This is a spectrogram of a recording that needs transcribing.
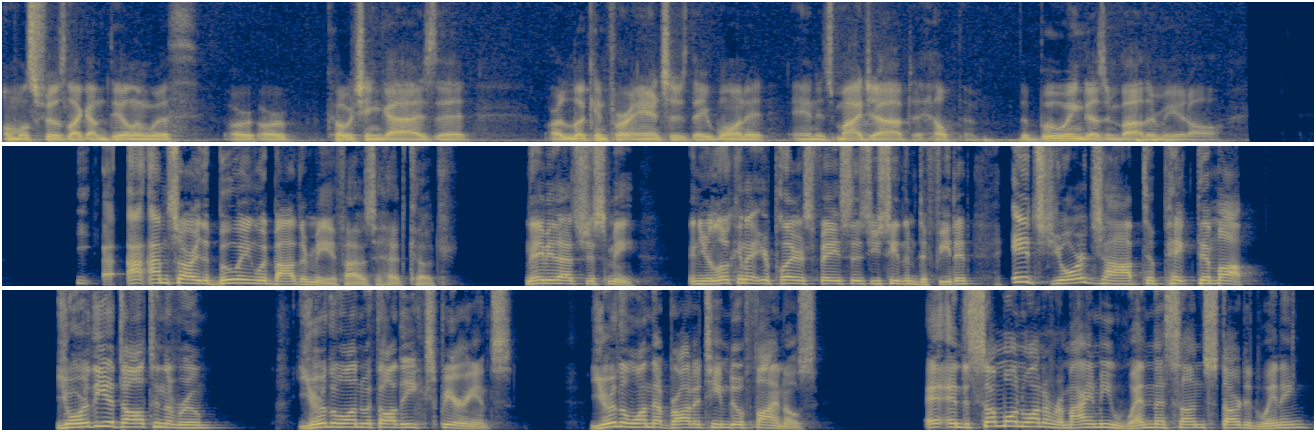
almost feels like I'm dealing with or, or coaching guys that are looking for answers they want it, and it's my job to help them. The booing doesn't bother me at all. I- I'm sorry, the booing would bother me if I was a head coach. Maybe that's just me. And you're looking at your players' faces, you see them defeated. It's your job to pick them up. You're the adult in the room. You're the one with all the experience. You're the one that brought a team to a finals. And, and does someone want to remind me when the Suns started winning?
